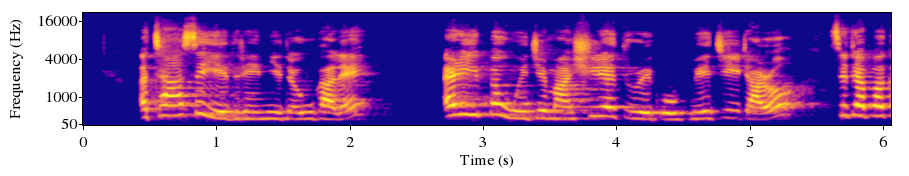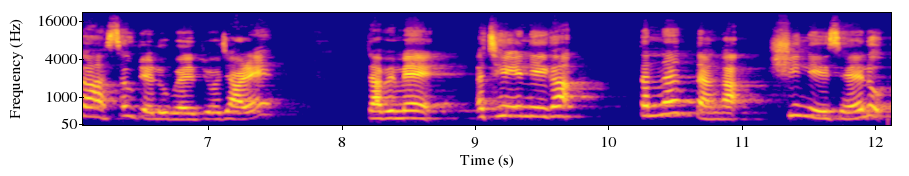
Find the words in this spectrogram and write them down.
။အခြားစစ်ရေးသတင်းမြစ်တအူးကလည်း အဲ့ဒီပတ်ဝန်းကျင်မှာရှိတဲ့သူတွေကိုမေးကြည့်တာတော့စစ်တပ်ဘက်ကစုတ်တယ်လို့ပဲပြောကြတယ်။ဒါပေမဲ့အခြေအနေကတနတ်တန်ကရှိနေစေလို့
